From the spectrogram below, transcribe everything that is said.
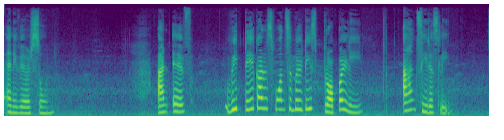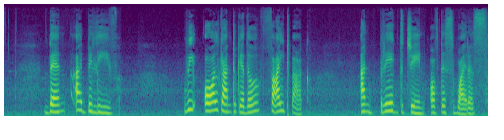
anywhere soon. And if we take our responsibilities properly and seriously, then I believe we all can together fight back and break the chain of this virus.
